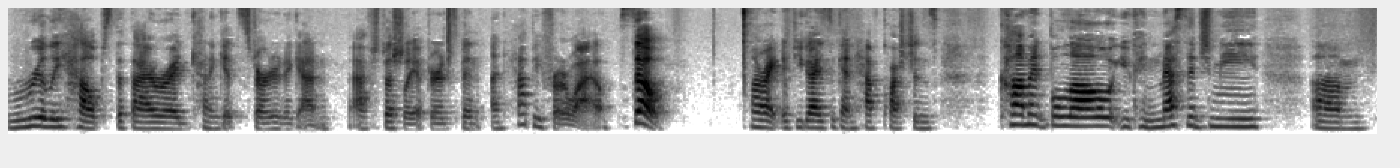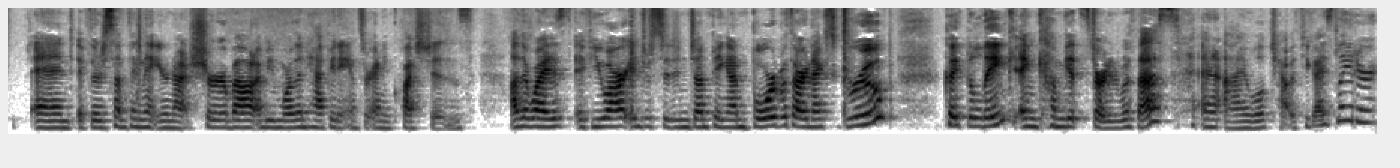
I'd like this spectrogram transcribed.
really helps the thyroid kind of get started again, especially after it's been unhappy for a while. So, all right, if you guys again have questions, comment below. You can message me. Um, and if there's something that you're not sure about, I'd be more than happy to answer any questions. Otherwise, if you are interested in jumping on board with our next group, click the link and come get started with us. And I will chat with you guys later.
